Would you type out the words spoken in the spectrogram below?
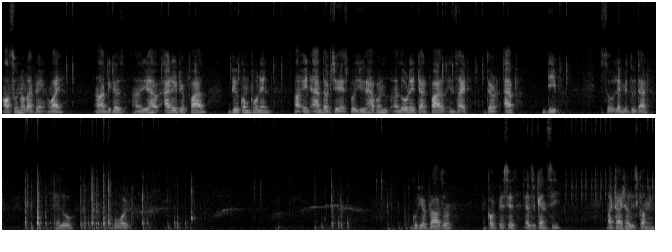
Also not appearing why? Uh, because uh, you have added your file Vue component uh, in app.js but you haven't uh, loaded that file inside your app div. So let me do that. Hello world go to your browser and copy paste it. As you can see my title is coming.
